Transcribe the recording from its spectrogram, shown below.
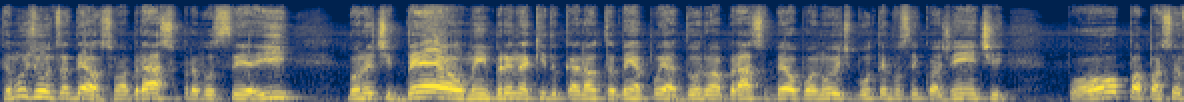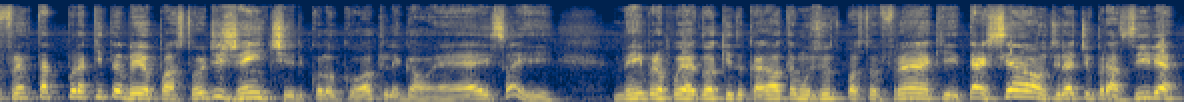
Tamo juntos, Adelso. Um abraço para você aí. Boa noite, Bel, membrana aqui do canal também, apoiador. Um abraço, Bel, boa noite, bom ter você com a gente. Opa, pastor Franco tá por aqui também, o pastor de gente, ele colocou, ó que legal, é isso aí. Membro apoiador aqui do canal, tamo junto, pastor Frank. Tercião, direto de Brasília,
